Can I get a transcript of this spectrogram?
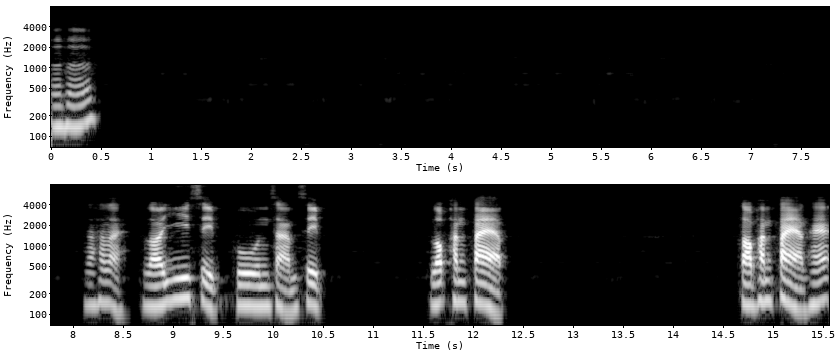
อือหือ แล้วเท่าไหร่ร้อยยี่สิบคูณสามสิบลบพันแปดต่อพันแปดฮะ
